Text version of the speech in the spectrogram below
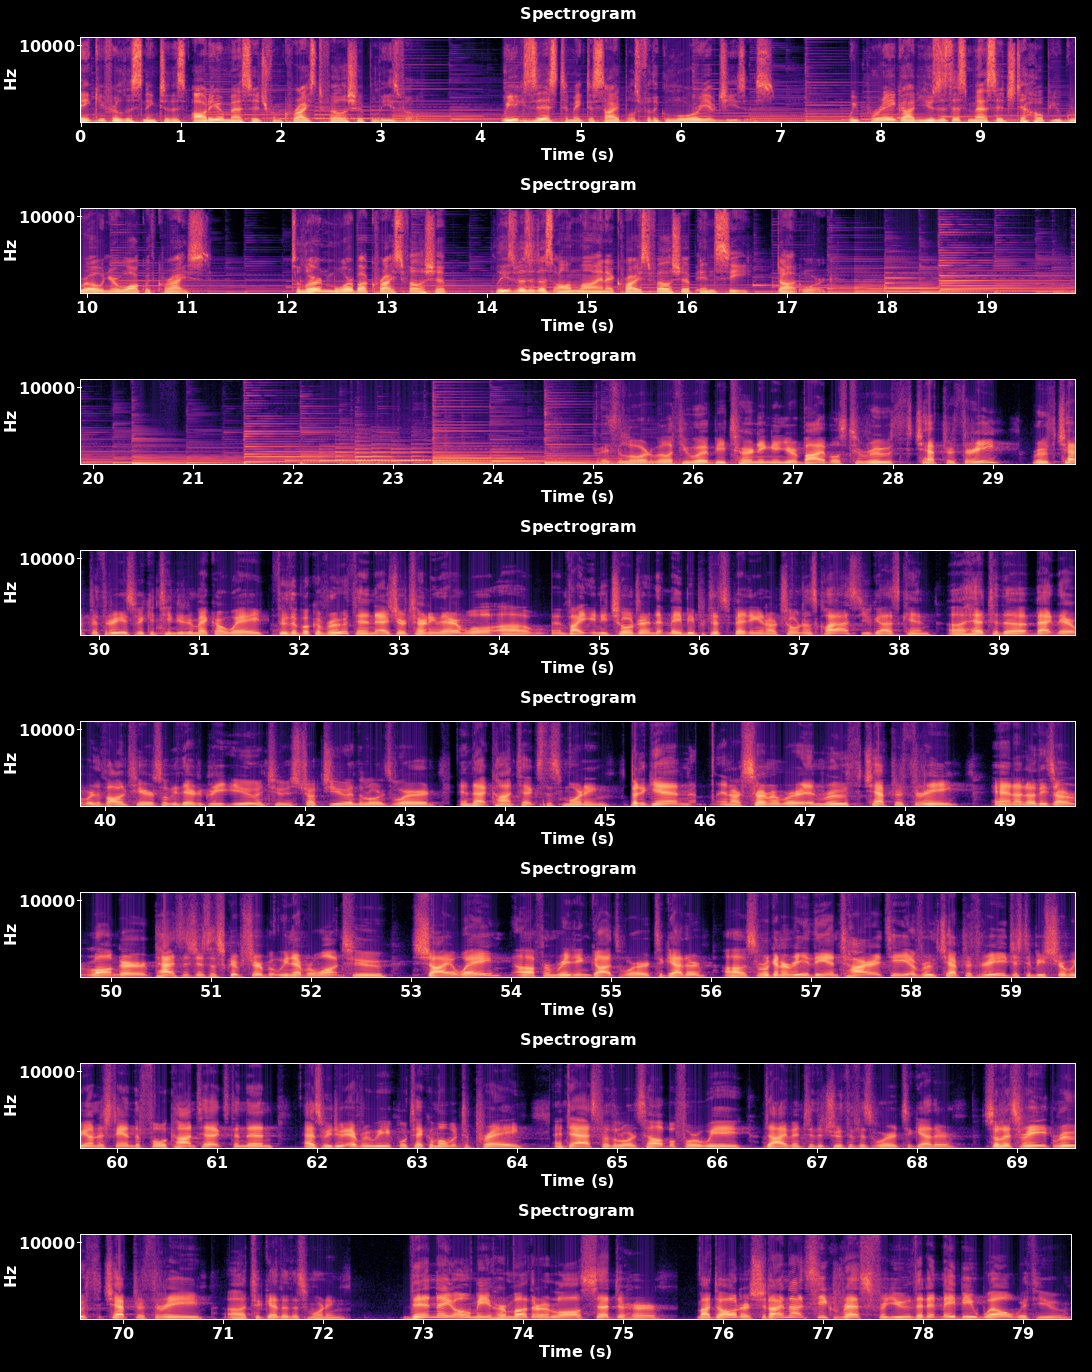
Thank you for listening to this audio message from Christ Fellowship Leesville. We exist to make disciples for the glory of Jesus. We pray God uses this message to help you grow in your walk with Christ. To learn more about Christ Fellowship, please visit us online at christfellowshipnc.org. Praise the Lord. Well, if you would be turning in your Bibles to Ruth chapter 3. Ruth chapter 3 as we continue to make our way through the book of Ruth. And as you're turning there, we'll uh, invite any children that may be participating in our children's class. You guys can uh, head to the back there where the volunteers will be there to greet you and to instruct you in the Lord's word in that context this morning. But again, in our sermon, we're in Ruth chapter 3. And I know these are longer passages of scripture, but we never want to shy away uh, from reading God's word together. Uh, so we're going to read the entirety of Ruth chapter 3 just to be sure we understand the full context. And then, as we do every week, we'll take a moment to pray and to ask for the Lord's help before we dive into the truth of his word together. So let's read Ruth chapter 3 uh, together this morning. Then Naomi, her mother in law, said to her, my daughter, should I not seek rest for you that it may be well with you?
